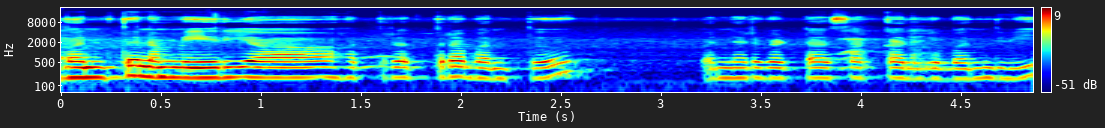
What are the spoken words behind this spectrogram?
ಬಂತು ನಮ್ಮ ಏರಿಯಾ ಹತ್ರ ಹತ್ರ ಬಂತು. ಬನ್ನೇರುಘಟ್ಟ ಸರ್ಕಲ್ಗೆ ಬಂದ್ವಿ.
